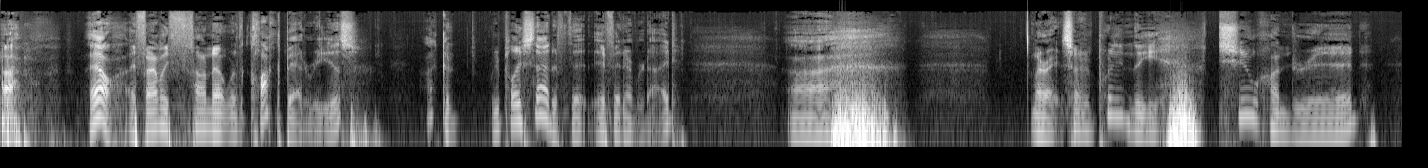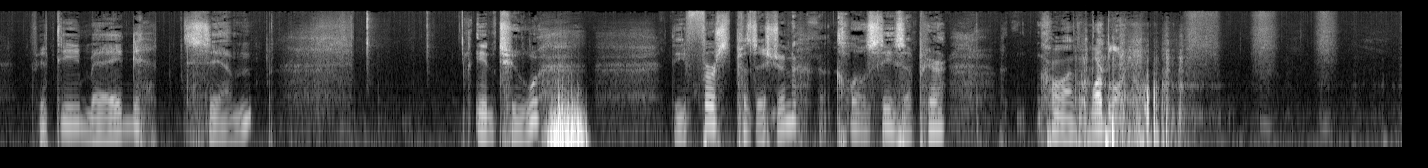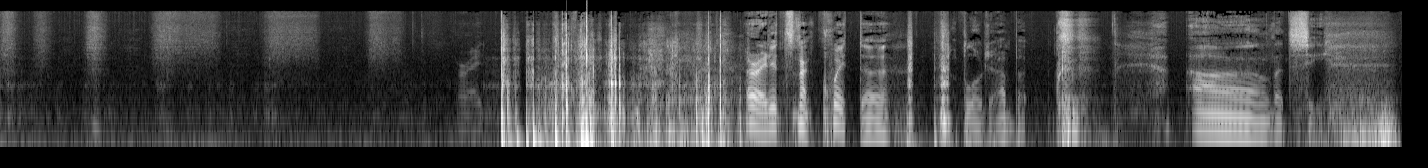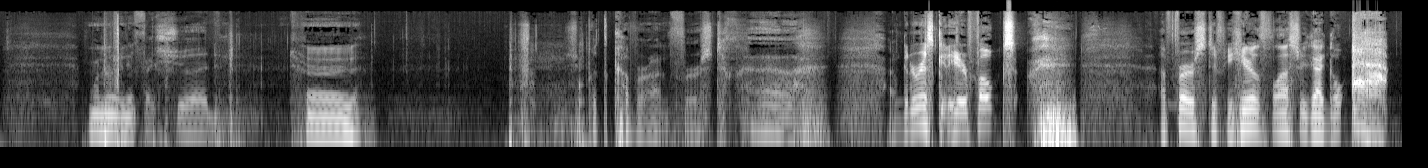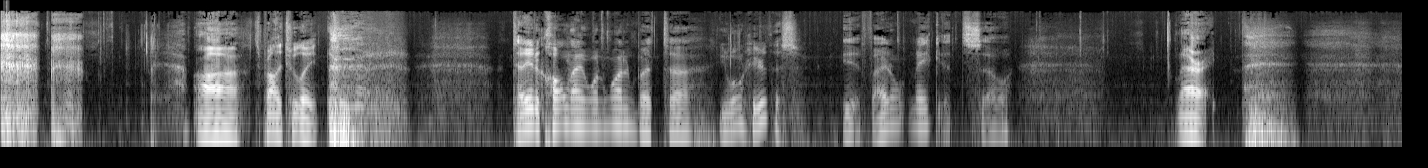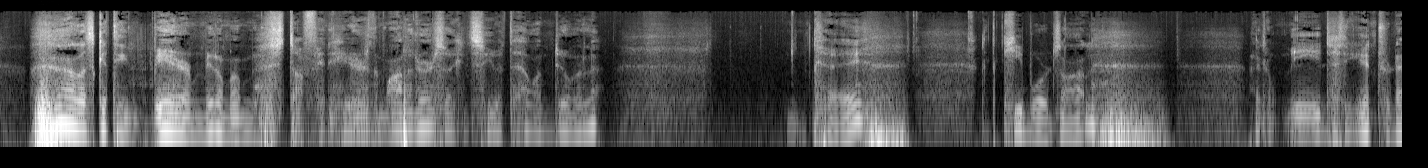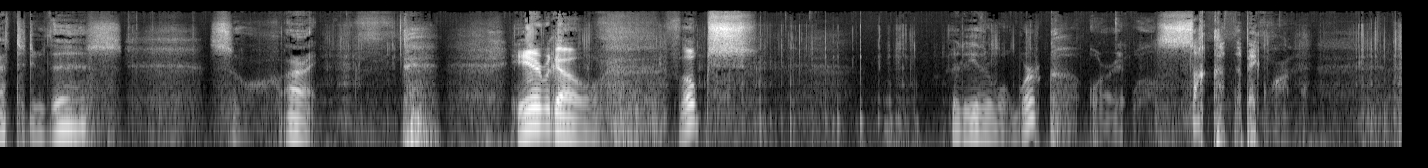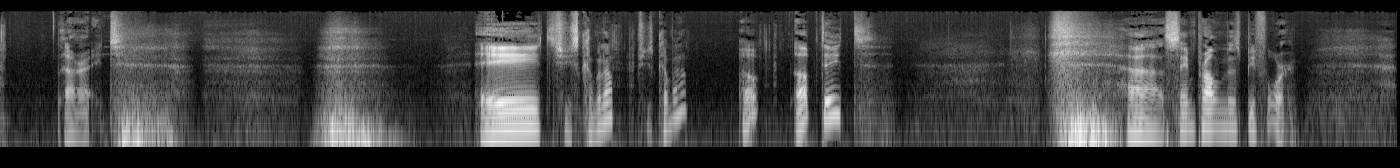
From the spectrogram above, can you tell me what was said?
Ah, well, I finally found out where the clock battery is. I could replace that if that if it ever died. Uh, all right, so I'm putting the 250 meg SIMM into the first position. Close these up here. Hold on, more blowing. All right, it's not quite a blowjob, but uh, let's see. I'm wondering if I should turn. Should put the cover on first. Uh, I'm gonna risk it here, folks. At first, if you hear the philosophy guy go ah, uh, it's probably too late. Tell you to call 911, but uh, you won't hear this if I don't make it. So, all right. Let's get the bare minimum stuff in here, the monitor, so I can see what the hell I'm doing. Okay. Got the keyboards on. I don't need the internet to do this. So, alright. Here we go. Folks, it either will work or it will suck the big one. Alright. Hey, she's coming up. She's coming up. Oh, update. Uh, same problem as before.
